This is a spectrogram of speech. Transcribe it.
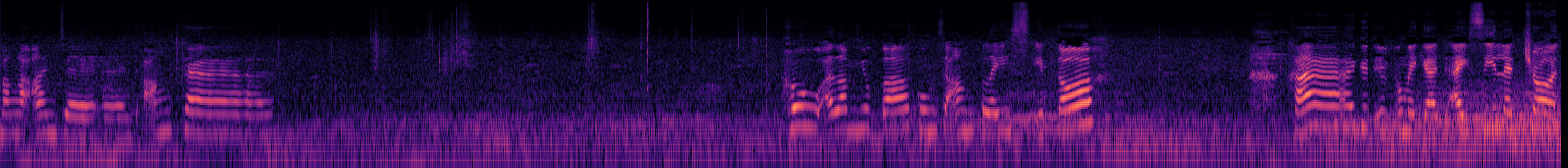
mga ante and uncle. Ho, alam nyo ba kung saang place ito? Hi, good evening. Oh my God, I see lechon.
